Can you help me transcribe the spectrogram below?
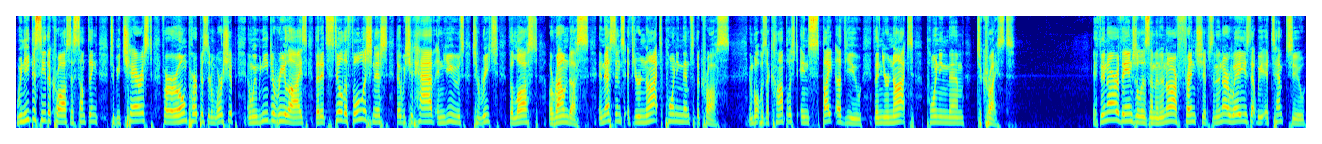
We need to see the cross as something to be cherished for our own purpose and worship, and we need to realize that it's still the foolishness that we should have and use to reach the lost around us. In essence, if you're not pointing them to the cross, and what was accomplished in spite of you, then you're not pointing them to Christ. If in our evangelism and in our friendships and in our ways that we attempt to,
